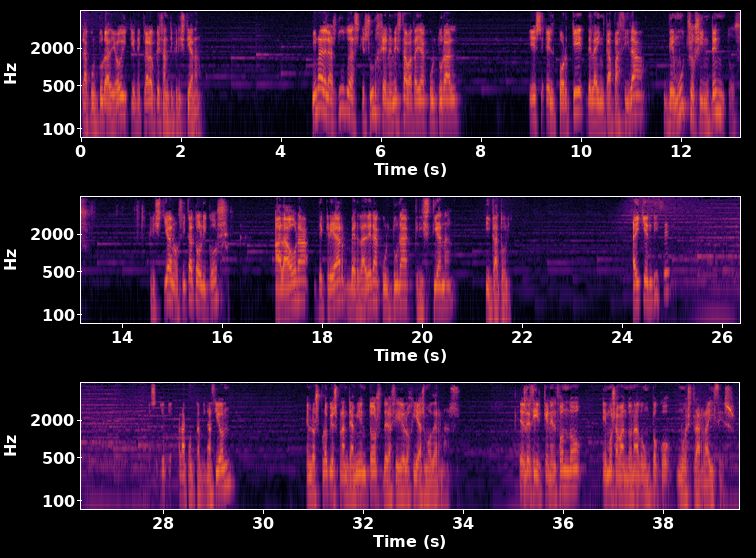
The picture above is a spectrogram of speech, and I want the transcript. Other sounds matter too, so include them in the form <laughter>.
la cultura de hoy, tiene claro que es anticristiana. Y una de las dudas que surgen en esta batalla cultural es el porqué de la incapacidad de muchos intentos cristianos y católicos a la hora de crear verdadera cultura cristiana y católica. Hay quien dice que se debe a la contaminación en los propios planteamientos de las ideologías modernas. Es decir, que en el fondo hemos abandonado un poco nuestras raíces.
